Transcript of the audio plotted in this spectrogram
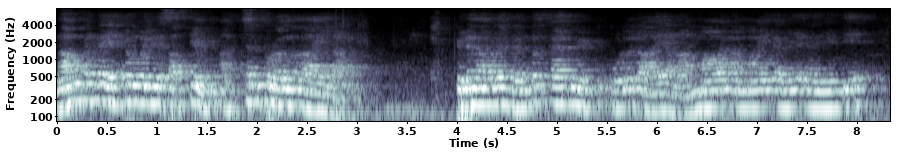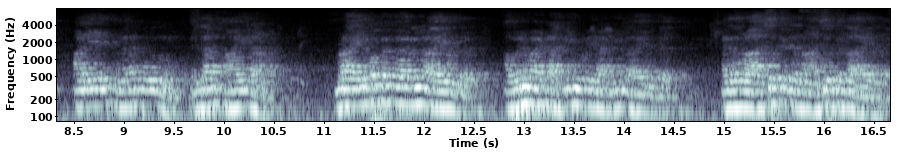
നാം കണ്ട ഏറ്റവും വലിയ സത്യം അച്ഛൻ തുടങ്ങുന്നതായതാണ്. പിന്നെ നമ്മുടെ ബന്ധക്കാരൻ കൂടുതൽ ആയാണ്. അമ്മാവൻ അമ്മായി അളിയൻ അനിയത്തി അളിയൻ അങ്ങനെ പോകുന്നു. എല്ലാം ആയിലാണ്. നമ്മുടെ അയൽപ്പക്കക്കാരിൽ ആയുണ്ട്. അവനുമായിട്ട് അടി കൂടി അടിയിലായുണ്ട്. അങ്ങനെ നമ്മൾ ആശുപത്രിയിൽ ആശുപത്രിയിലായുണ്ട്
